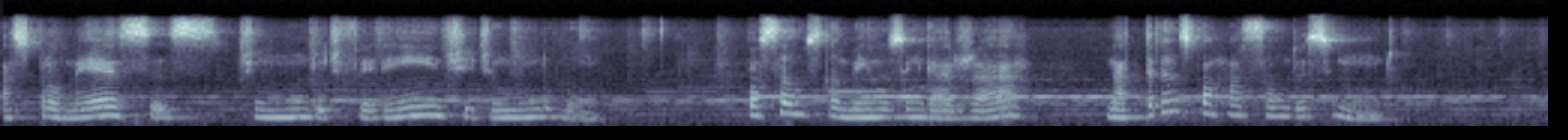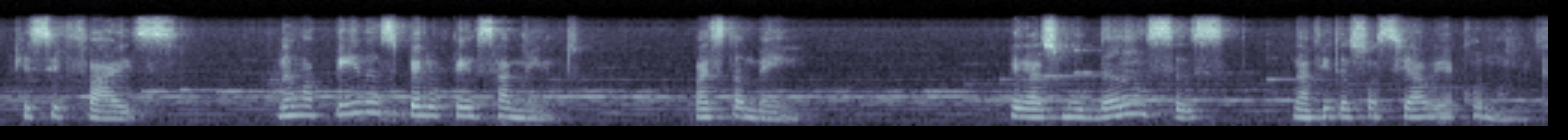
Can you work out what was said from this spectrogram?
as promessas de um mundo diferente, de um mundo bom. Possamos também nos engajar na transformação desse mundo, que se faz não apenas pelo pensamento, mas também pelas mudanças na vida social e econômica.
